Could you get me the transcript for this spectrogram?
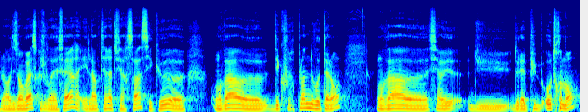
en leur disant voilà ce que je voudrais faire. Et l'intérêt de faire ça, c'est que euh, on va euh, découvrir plein de nouveaux talents on va euh, faire du, de la pub autrement,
